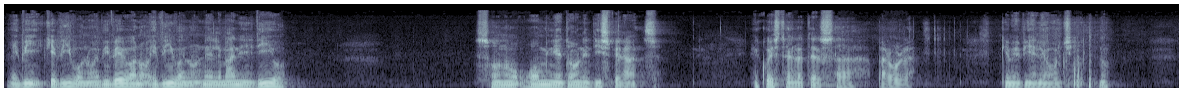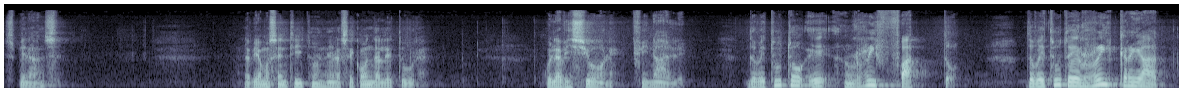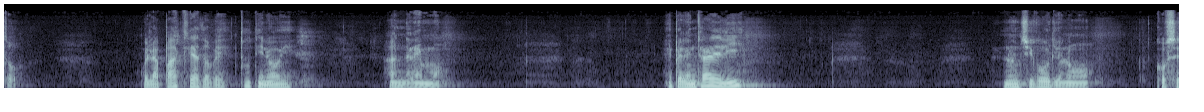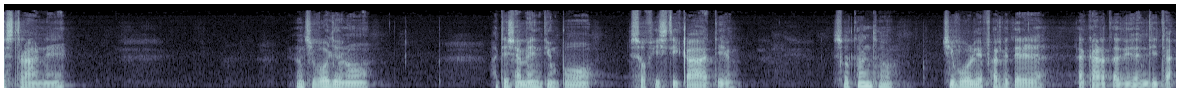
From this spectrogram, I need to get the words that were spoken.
che vivono e vivevano e vivono nelle mani di Dio sono uomini e donne di speranza. E questa è la terza parola che mi viene oggi, no? Speranza. L'abbiamo sentito nella seconda lettura, quella visione finale, dove tutto è rifatto, dove tutto è ricreato quella patria dove tutti noi andremmo. E per entrare lì non ci vogliono cose strane, non ci vogliono atteggiamenti un po' sofisticati, soltanto ci vuole far vedere la, la carta d'identità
